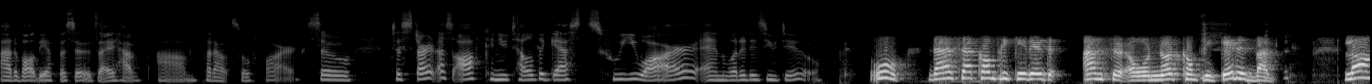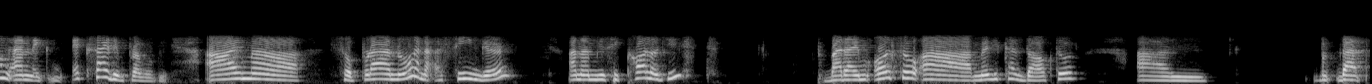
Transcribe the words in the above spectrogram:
out of all the episodes I have um, put out so far. So, to start us off, can you tell the guests who you are and what it is you do? Oh, that's a complicated answer, or not complicated, but long and exciting probably. I'm a soprano and a singer and a musicologist, but I'm also a medical doctor. And that,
